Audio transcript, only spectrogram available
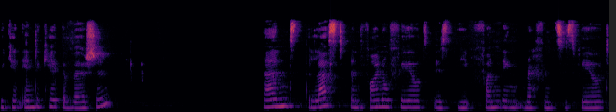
We can indicate the version. And the last and final field is the funding references field.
